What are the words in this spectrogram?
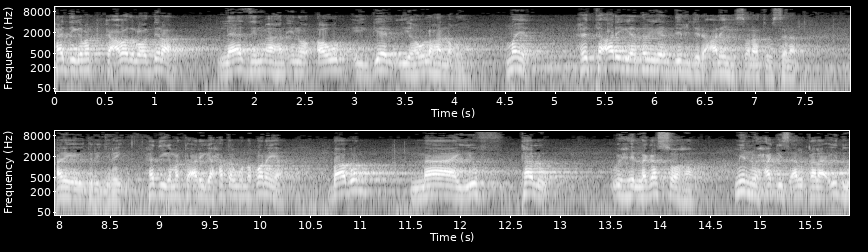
Hadyiga marka kacbada loo dira laazim ma ahan inuu awr iyo geel iyo howlaha noqdo. Maya xitaa ariga nabigeena diri jiray calayhi الsalaatu wasalaam. Ariga ayuu diri jiray. Hadyiga marka ariga xataa wuu noqonaya baabun maa yuftalu. Wixii laga sooha minhu xaggiisa alqalaa'idu.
